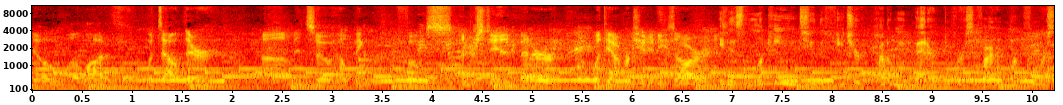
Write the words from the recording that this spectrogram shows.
know a lot of what's out there. Um, and so helping folks understand better what the opportunities are. It is looking to the future. How do we better diversify our workforce?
